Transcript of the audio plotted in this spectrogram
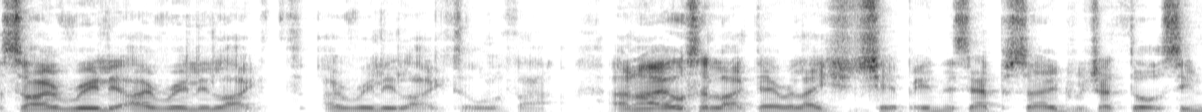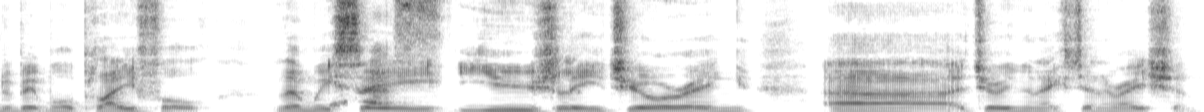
so I really, I really liked, I really liked all of that, and I also liked their relationship in this episode, which I thought seemed a bit more playful than we see usually during uh during the next generation.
